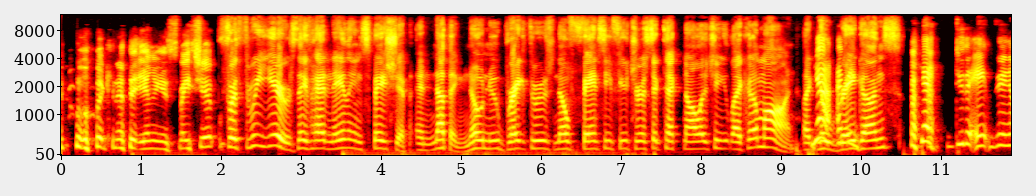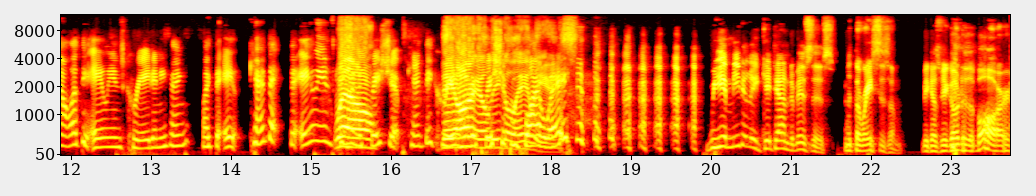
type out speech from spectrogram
looking at the alien spaceship. For three years, they've had an alien spaceship and nothing. No new breakthroughs, no fancy futuristic technology. Like, come on. Like, Yeah, no I ray mean- guns. yeah, do the do they not let the aliens create anything? Like the a- can't they the aliens Well, in a spaceship? Can't they create They are another spaceship illegal and fly away? we immediately get down to business with the racism because we go to the bar.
